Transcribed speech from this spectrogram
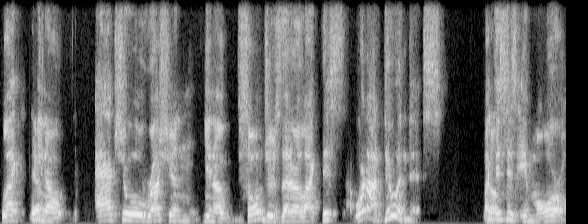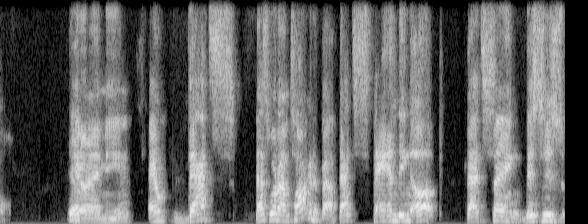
Like, you know, actual Russian, you know, soldiers that are like, this, we're not doing this. Like, No. this is immoral. You know what I mean? And that's that's what I'm talking about. That's standing up. That's saying this is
